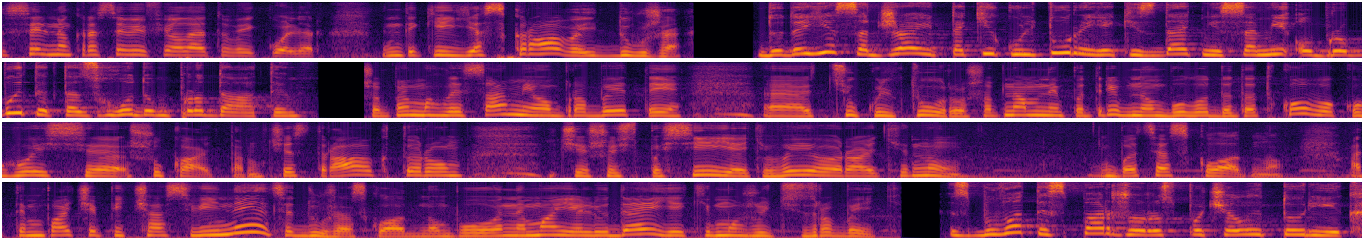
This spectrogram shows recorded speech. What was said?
сильно красивий фіолетовий колір. Він такий яскравий дуже. Додає, саджають такі культури, які здатні самі обробити та згодом продати. Щоб ми могли самі обробити е, цю культуру, щоб нам не потрібно було додатково когось е, шукати, там, чи з трактором, чи щось посіяти, виорати. Ну, бо це складно. А тим паче під час війни це дуже складно, бо немає людей, які можуть зробити. Збувати спаржу розпочали торік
